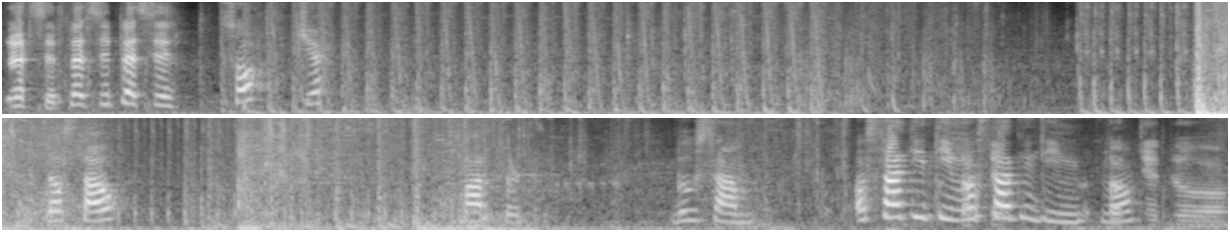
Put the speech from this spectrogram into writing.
Plecy, plecy, plecy. Co? Gdzie? Dostał. Martwy. Był sam. Ostatni team, ostatni team. No, Ostatnie było.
